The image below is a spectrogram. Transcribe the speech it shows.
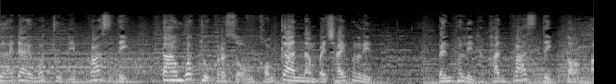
พื่อให้ได้วัตถุดิบพลาสติก ตามวัตถุประสงค์ของการนำไปใช้ผลิต เป็นผลิตภัณฑ์พลาสติกต่อไป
